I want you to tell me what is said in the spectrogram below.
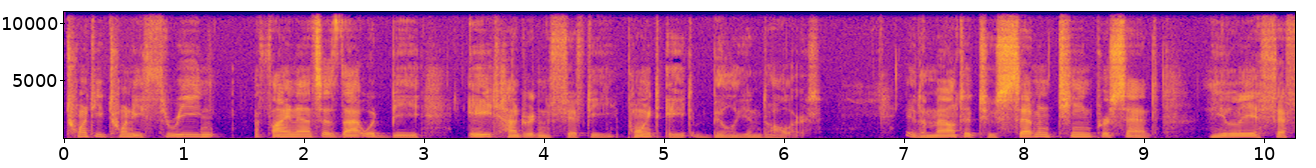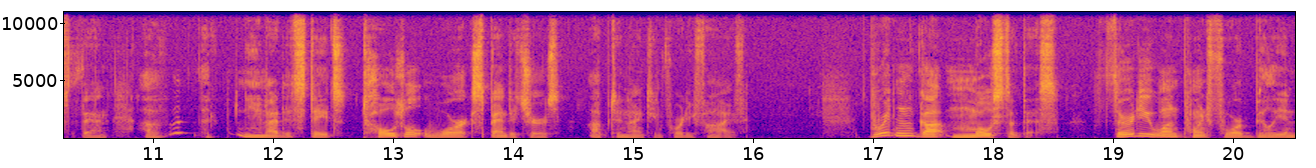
2023 finances, that would be $850.8 billion. It amounted to 17%, nearly a fifth then, of the United States' total war expenditures up to 1945. Britain got most of this, $31.4 billion,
